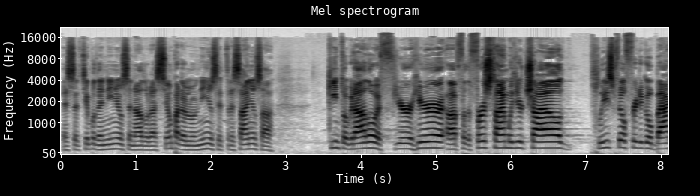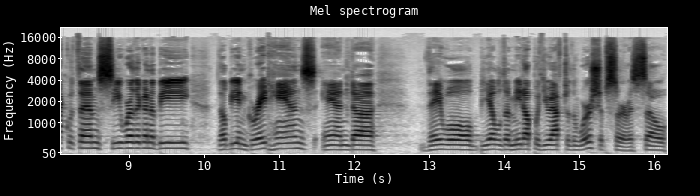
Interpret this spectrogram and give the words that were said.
Es el tiempo de niños en adoración para los niños de tres años a quinto grado. If you're here uh, for the first time with your child, please feel free to go back with them, see where they're going to be. They'll be in great hands, and uh, they will be able to meet up with you after the worship service. So,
